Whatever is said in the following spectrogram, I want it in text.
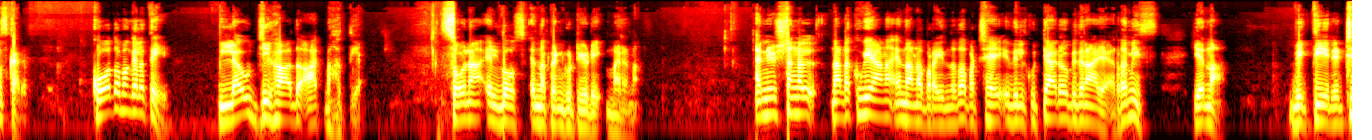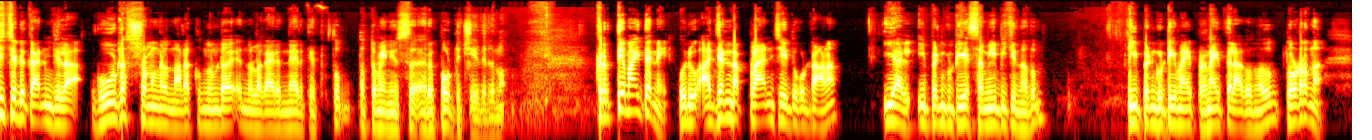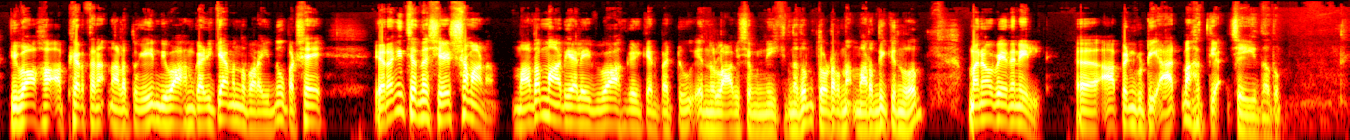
നമസ്കാരം. കോതമംഗലത്തെ ലവ് ജിഹാദ് ആത്മഹത്യ. സോന എൽദോസ് എന്ന പെൺകുട്ടിയുടെ മരണം. അന്വേഷണങ്ങൾ നടക്കുകയാണ് എന്നാണ് പറയുന്നത്. പക്ഷേ ഇതിൽ കുറ്റാരോപിതനായ റമീസ് എന്ന വ്യക്തിയെ രക്ഷിച്ചെടുക്കാനും ചില ഗൂഢശ്രമങ്ങൾ നടക്കുന്നുണ്ട് എന്നുള്ള കാര്യം നേരത്തെ തത്വമെ ന്യൂസ് റിപ്പോർട്ട് ചെയ്തിരുന്നു. കൃത്യമായി തന്നെ ഒരു അജണ്ട പ്ലാൻ ചെയ്തുകൊണ്ടാണ് ഇയാൾ ഈ പെൺകുട്ടിയെ സമീപിക്കുന്നതും ഈ പെൺകുട്ടിയുമായി പ്രണയത്തിലാകുന്നതും തുടർന്ന് വിവാഹ അഭ്യർത്ഥന നടത്തുകയും വിവാഹം കഴിക്കാമെന്ന് പറയുന്നു. പക്ഷേ ഇറങ്ങിച്ചെന്ന ശേഷമാണ് മതം മാറിയാലേ വിവാഹം കഴിക്കാൻ പറ്റൂ എന്നുള്ള ആവശ്യം ഉന്നയിക്കുന്നതും തുടർന്ന് മർദ്ദിക്കുന്നതും മനോവേദനയിൽ ആ പെൺകുട്ടി ആത്മഹത്യ ചെയ്യുന്നതും.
